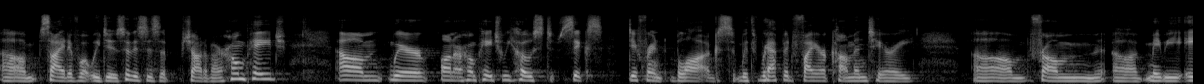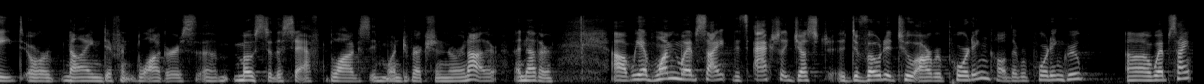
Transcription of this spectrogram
um, side of what we do. So this is a shot of our homepage, um, where on our homepage we host six different blogs with rapid fire commentary um, from uh, maybe eight or nine different bloggers. Uh, most of the staff blogs in one direction or another. another. Uh, we have one website that's actually just devoted to our reporting called the Reporting Group uh, website.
